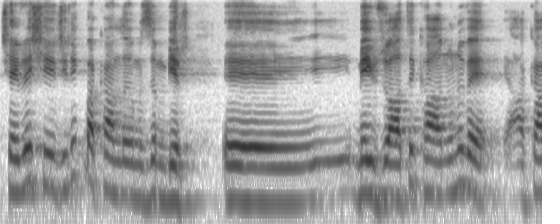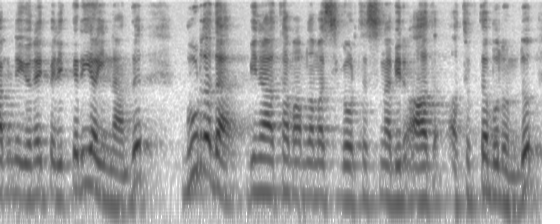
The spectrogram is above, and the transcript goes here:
Çevre Şehircilik Bakanlığımızın bir e, mevzuatı, kanunu ve akabinde yönetmelikleri yayınlandı. Burada da bina tamamlama sigortasına bir atıfta bulundu.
